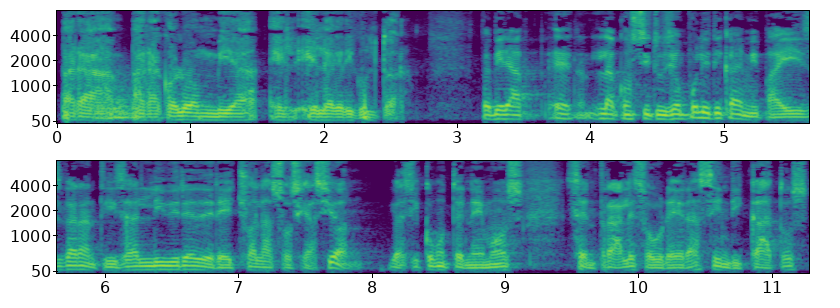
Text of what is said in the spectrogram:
para, para Colombia el, el agricultor? Pues mira, eh, la constitución política de mi país garantiza el libre derecho a la asociación. Y así como tenemos centrales obreras, sindicatos,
